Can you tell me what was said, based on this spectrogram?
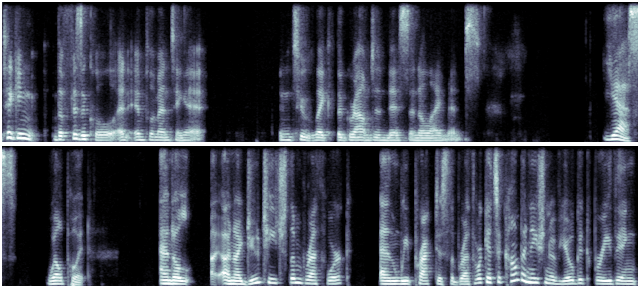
taking the physical and implementing it into like the groundedness and alignment. Yes well put. And a, and i do teach them breath work and we practice the breath work. It's a combination of yogic breathing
